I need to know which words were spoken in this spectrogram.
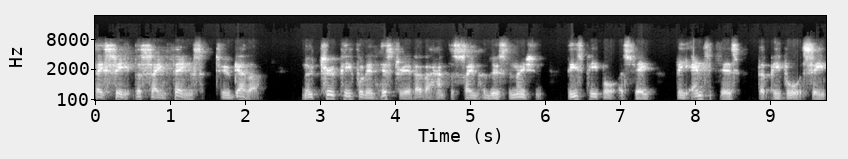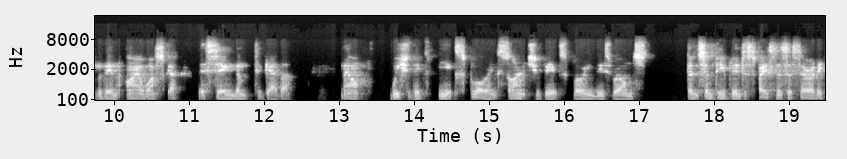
They see the same things together. No two people in history have ever had the same hallucination. These people are seeing the entities that people see within ayahuasca they're seeing them together. Now, we should ex- be exploring, science should be exploring these realms. Don't send people into space necessarily.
